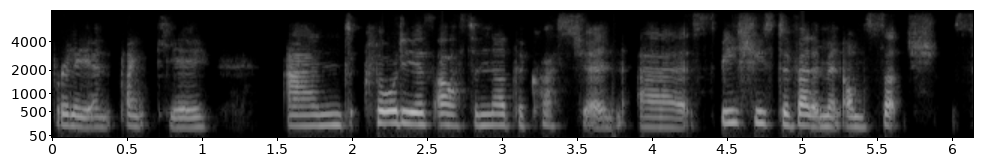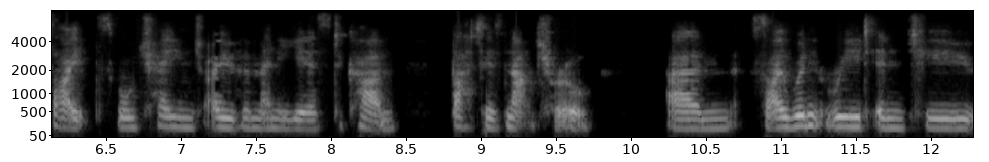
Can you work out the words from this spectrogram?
Brilliant, thank you. And Claudia's asked another question. Uh, species development on such sites will change over many years to come. That is natural. Um, so I wouldn't read into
